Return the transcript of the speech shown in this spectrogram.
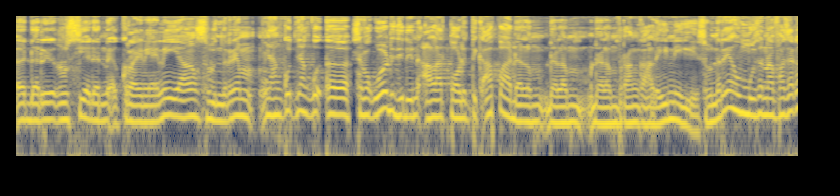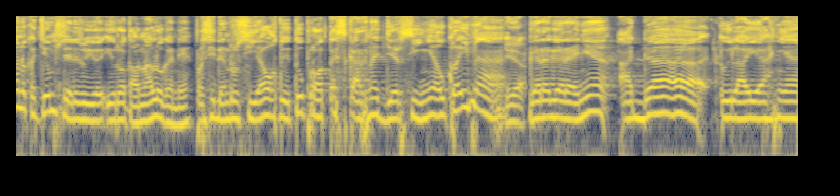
eh, dari Rusia dan Ukraina ini yang sebenarnya nyangkut-nyangkut eh, sepak bola dijadiin alat politik apa dalam dalam dalam perang kali ini? gitu. Sebenarnya hembusan nafasnya kan udah kecium sejak dari Euro, Euro tahun lalu kan ya. Presiden Rusia waktu itu protes karena jersinya Ukraina. Iya. Gara-garanya ada wilayahnya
